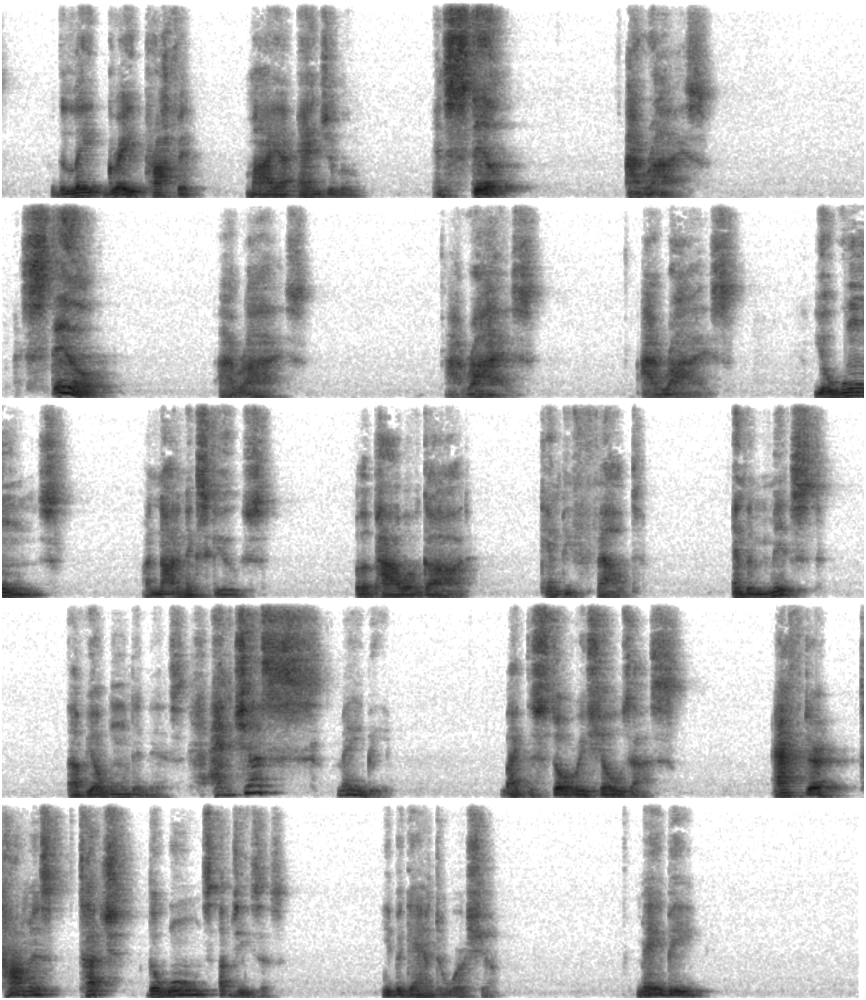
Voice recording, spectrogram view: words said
the late great prophet Maya Angelou. And still I rise. Still I rise. I rise. I rise. Your wounds are not an excuse, for the power of God can be felt in the midst of your woundedness. And just maybe, like the story shows us, after Thomas touched the wounds of Jesus, he began to worship. Maybe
